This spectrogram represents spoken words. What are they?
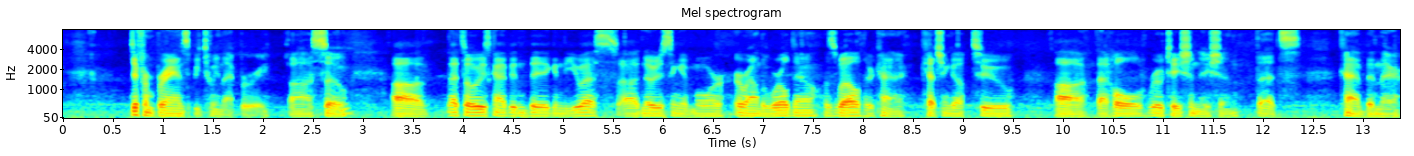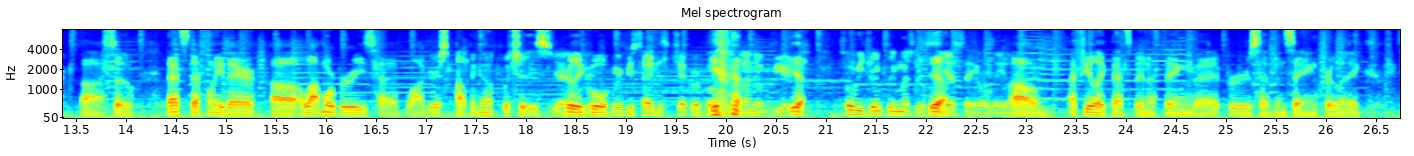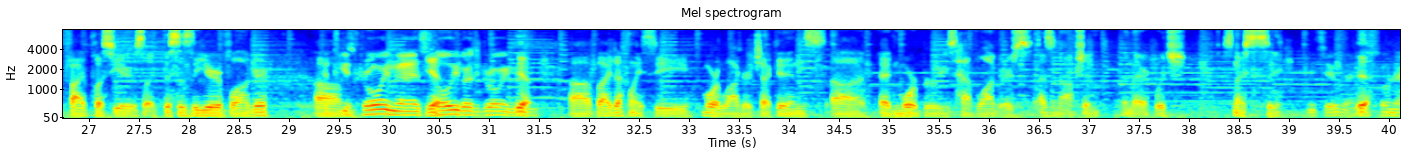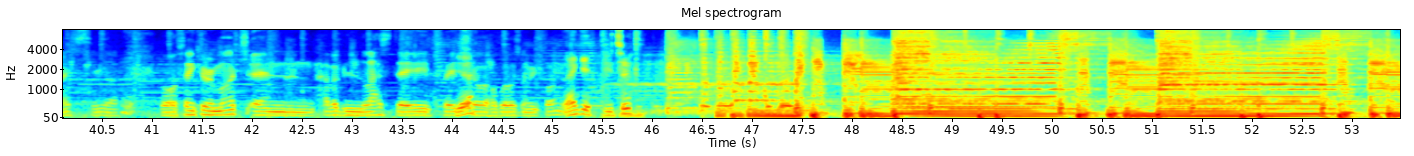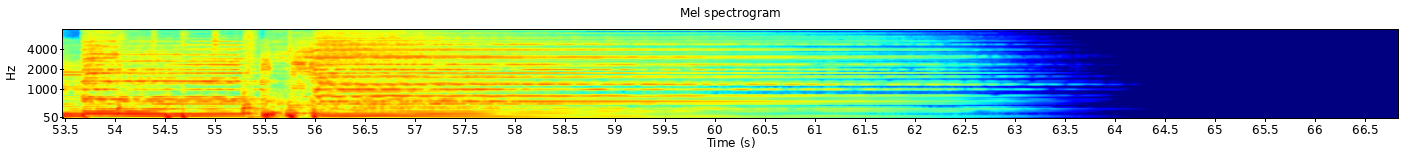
different brands between that brewery. Uh, so uh, that's always kind of been big in the U.S. Uh, noticing it more around the world now as well. They're kind of catching up to uh, that whole rotation nation that's kind of been there. Uh, so that's definitely there. Uh, a lot more breweries have lagers popping up, which is really we're, cool. We're beside this Czech Republic Yeah. land of beer. Yeah. That's what we drink pretty much this Yeah. yesterday all day long. Um, I feel like that's been a thing that brewers have been saying for like five plus years. Like this is the year of lager. Um, it's, it's growing, man. yeah. Slowly, but it's growing. yeah, man. Uh, but I definitely see more lager check-ins uh, and more breweries have lagers as an option in there, which is nice to see. Me too, man. Yeah. So nice to see that. Well, thank you very much, and have a good last day trade Yeah. show. I hope it was gonna be fun. Thank you. You too.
